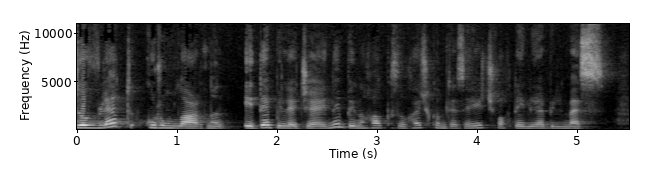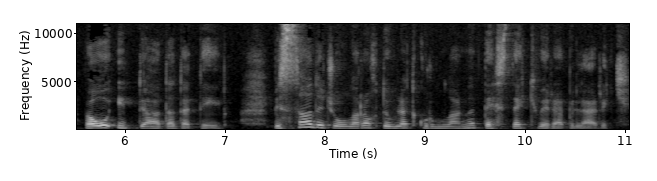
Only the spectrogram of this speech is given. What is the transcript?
dövlət qurumlarının edə biləcəyini Beynəlxalq Qızıl Xaç Komitəsi heç vaxt eləyə bilməz və o iddiada da deyil. Biz sadəcə olaraq dövlət qurumlarına dəstək verə bilərik.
